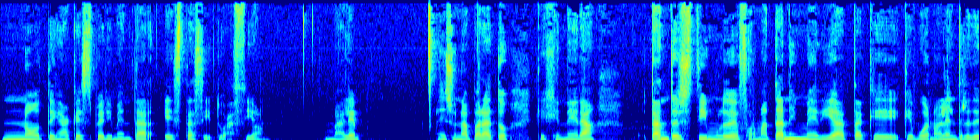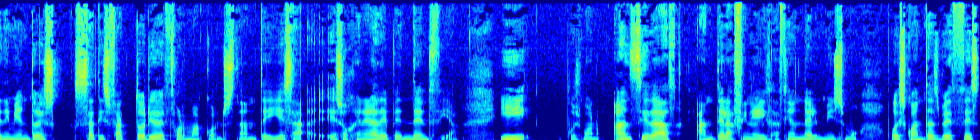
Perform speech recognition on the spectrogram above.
no tenga que experimentar esta situación, ¿vale? Es un aparato que genera tanto estímulo de forma tan inmediata que, bueno, el entretenimiento es satisfactorio de forma constante y eso genera dependencia y pues bueno, ansiedad ante la finalización del mismo. Pues cuántas veces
